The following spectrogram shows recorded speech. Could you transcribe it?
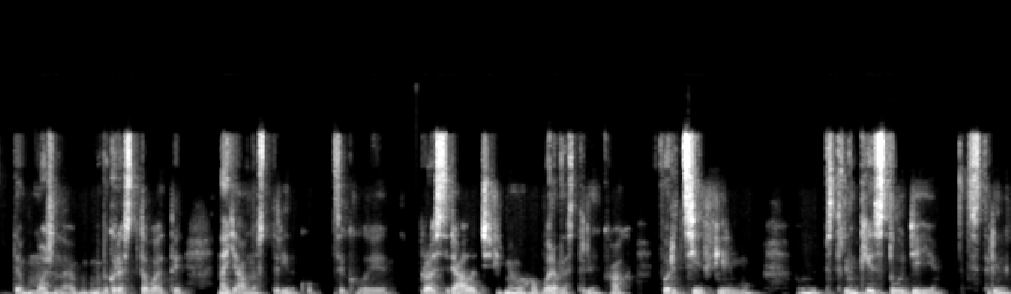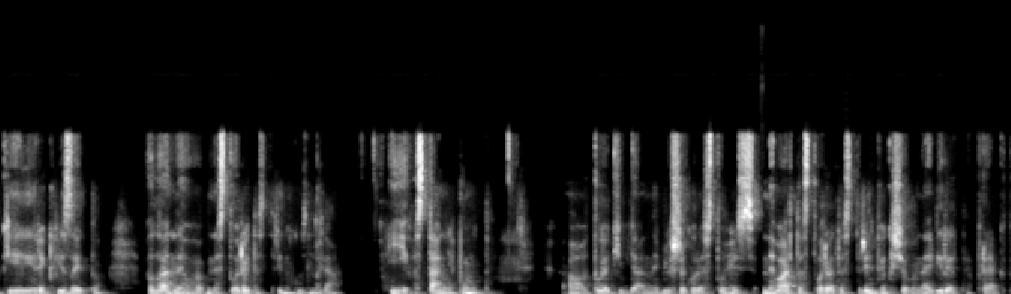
Де можна використовувати наявну сторінку. Це коли про серіали чи фільми ми говоримо на сторінках творців фільму, сторінки студії, сторінки реквізиту, але не, не створювати сторінку з нуля. І останній пункт, той, яким я найбільше користуюсь, не варто створювати сторінку, якщо ви не вірите в проєкт.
